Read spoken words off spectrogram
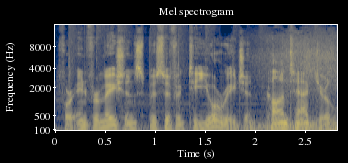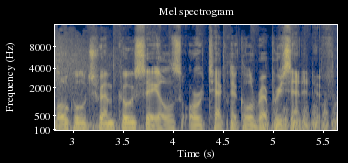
For information specific to your region, contact your local Tremco sales or technical representative.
